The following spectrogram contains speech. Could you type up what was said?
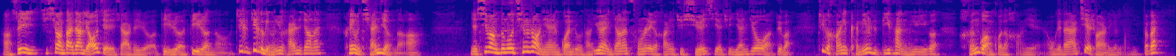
啊，所以希望大家了解一下这个地热、地热能这个这个领域，还是将来很有前景的啊。也希望更多青少年也关注它，愿意将来从事这个行业去学习、去研究啊，对吧？这个行业肯定是低碳领域一个很广阔的行业，我给大家介绍一下这个领域，拜拜。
